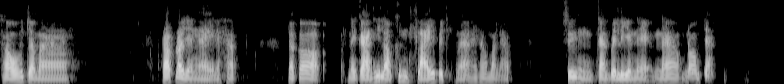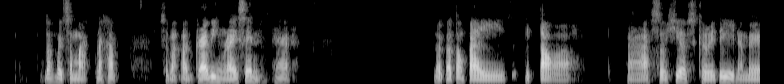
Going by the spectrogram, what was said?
เขาจะมา รับเรายังไงนะครับ แล้วก็ในการที่เราขึ้นไฟล์ไปถึงแล้วให้เขามารับ ซึ่งการไปเรียนเนี่ยนะนอกจากต้องไปสมัครนะครับ สมัครเอา driving license นะฮะแล้วก็ต้องไปติดต่อหา social security number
